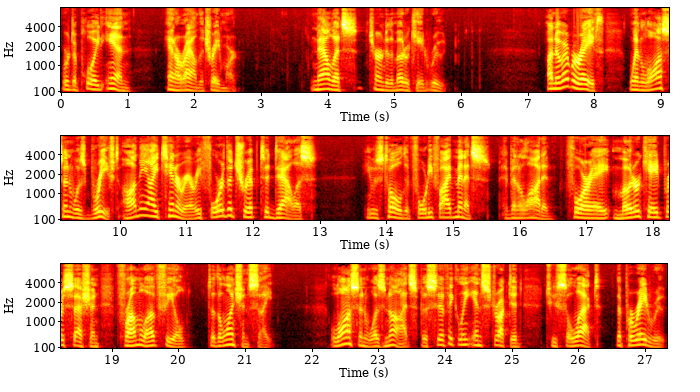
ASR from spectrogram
were deployed in and around the Trade Mart. Now let's turn to the motorcade route. On November 8th, when Lawson was briefed on the itinerary for the trip to Dallas, he was told that 45 minutes had been allotted for a motorcade procession from Love Field to the luncheon site. Lawson was not specifically instructed to select the parade route,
